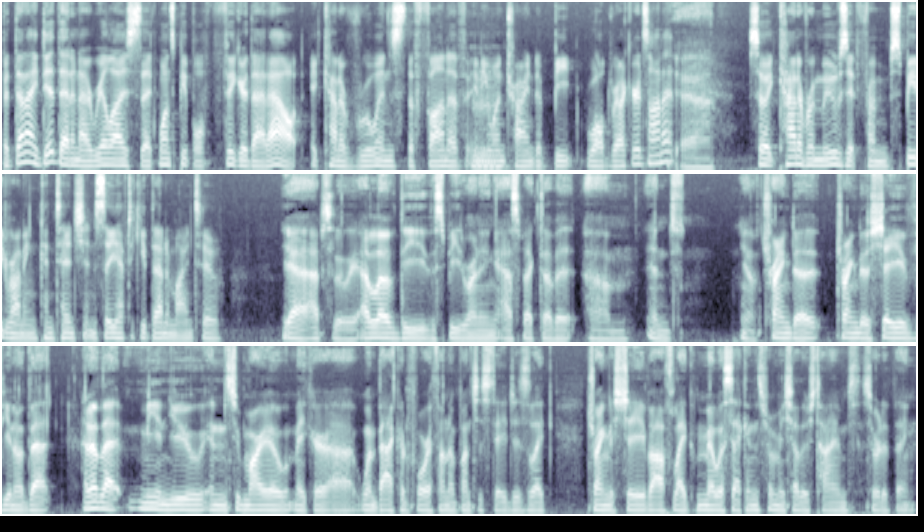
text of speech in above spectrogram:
But then I did that and I realized that once people figure that out, it kind of ruins the fun of mm. anyone trying to beat world records on it. Yeah. So it kind of removes it from speedrunning contention. So you have to keep that in mind too. Yeah, absolutely. I love the the speedrunning aspect of it, um, and you know, trying to trying to shave you know that I know that me and you in Super Mario Maker uh, went back and forth on a bunch of stages, like trying to shave off like milliseconds from each other's times, sort of thing.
